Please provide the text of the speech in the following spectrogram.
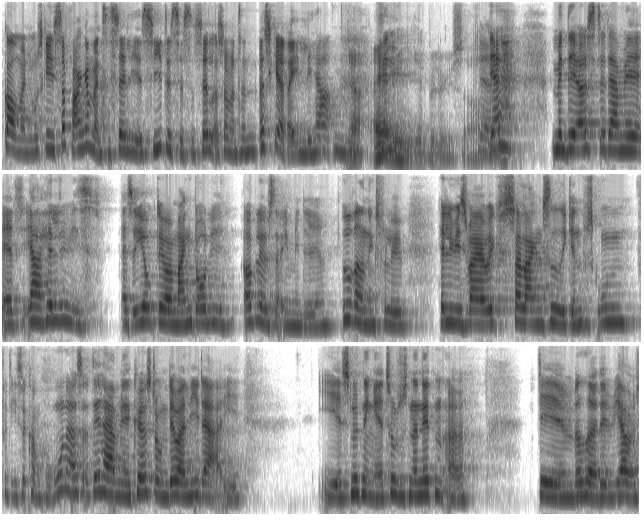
går man måske, så fanger man sig selv i at sige det til sig selv, og så er man sådan, hvad sker der egentlig her? Ja, er jeg egentlig hjælpeløs? Og, Ja. Ja, men det er også det der med, at jeg har heldigvis... Altså jo, det var mange dårlige oplevelser i mit øh, udredningsforløb. Heldigvis var jeg jo ikke så lang tid igen på skolen, fordi så kom corona også, og det her med kørestolen, det var lige der i, i slutningen af 2019, og det, hvad hedder det, jeg var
